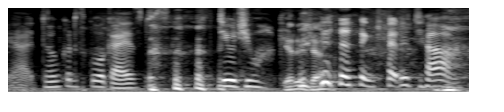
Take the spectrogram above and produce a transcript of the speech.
Yeah, don't go to school, guys. Just do what you want. Get a job. Get a job.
